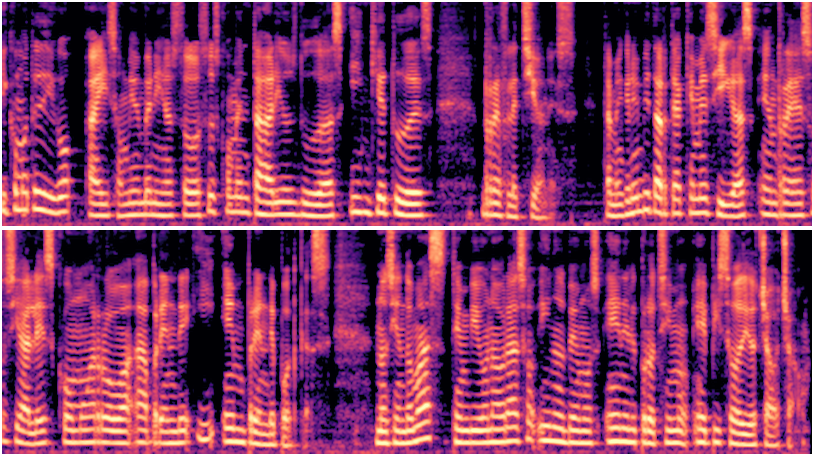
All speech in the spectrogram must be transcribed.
y como te digo, ahí son bienvenidos todos tus comentarios, dudas, inquietudes, reflexiones. También quiero invitarte a que me sigas en redes sociales como arroba aprende y emprende podcast. No siendo más, te envío un abrazo y nos vemos en el próximo episodio. Chao, chao.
